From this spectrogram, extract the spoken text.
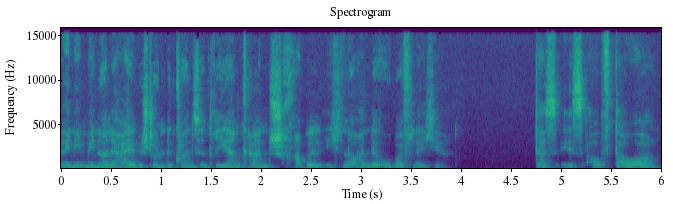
Wenn ich mich nur eine halbe Stunde konzentrieren kann, schrabbel ich nur an der Oberfläche. Das ist auf Dauer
